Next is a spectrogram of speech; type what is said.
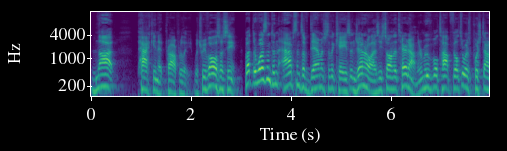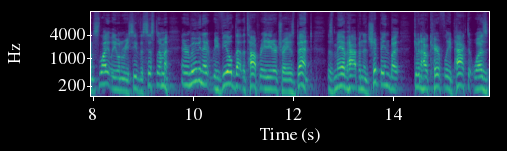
not packing it properly, which we've also seen. But there wasn't an absence of damage to the case in general, as you saw in the teardown. The removable top filter was pushed down slightly when we received the system, and removing it revealed that the top radiator tray is bent. This may have happened in shipping, but Given how carefully packed it was,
